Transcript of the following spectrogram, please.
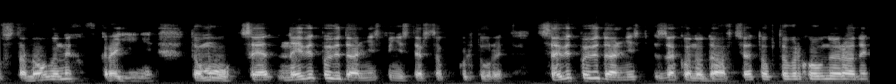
встановлених в країні. Тому це не відповідальність Міністерства культури, це відповідальність законодавця, тобто Верховної Ради,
